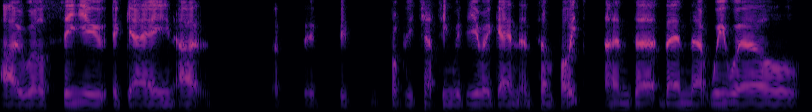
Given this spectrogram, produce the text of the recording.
I will see you again. Uh, probably chatting with you again at some point, and uh, then uh, we will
